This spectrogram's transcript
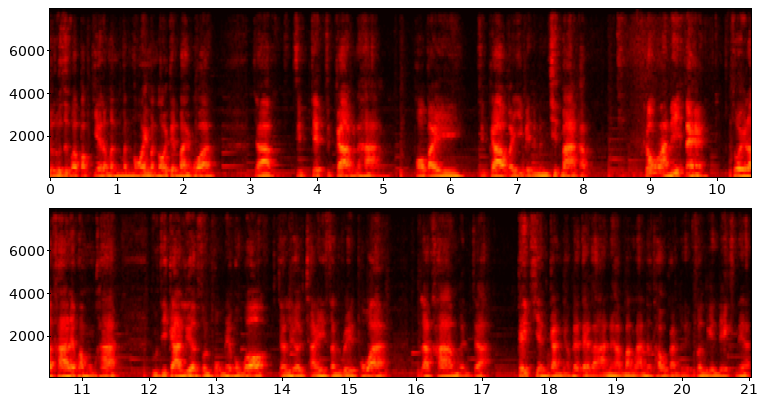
จนรู้สึกว่าปรับเกียร์แล้วมันมันน้อยมันน้อยเกินไปเพราะว่าจาก 17 19 มันห่าง พอไป 19 ไป 21มันชิดมากครับ ก็ประมาณนี้แต่โดยราคาและความคุ้มค่า อยู่ที่การเลือกส่วนผมเนี่ยผมก็จะเลือกใช้ Sunray เพราะว่าราคาเหมือนจะใกล้เคียงกันครับแล้วแต่ร้านนะครับ บางร้านเท่าๆกันเลยเฟือง NX เนี่ย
